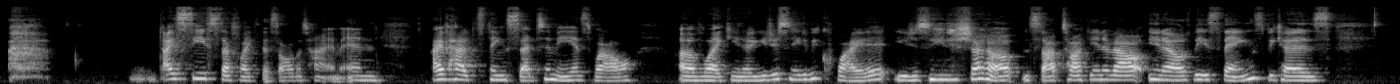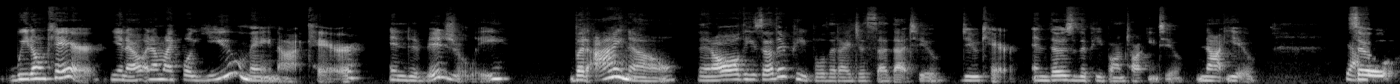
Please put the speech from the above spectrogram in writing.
I see stuff like this all the time. And I've had things said to me as well of like, you know, you just need to be quiet. You just need to shut up and stop talking about, you know, these things because we don't care, you know? And I'm like, well, you may not care individually, but I know that all these other people that I just said that to do care. And those are the people I'm talking to, not you. Yeah. So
